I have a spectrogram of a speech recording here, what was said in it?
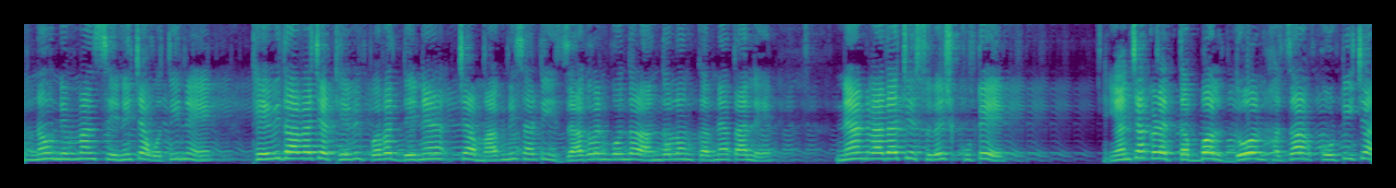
नवनिर्माण सेनेच्या वतीने ठेवीदाराच्या ठेवी परत देण्याच्या मागणीसाठी जागरण गोंधळ आंदोलन करण्यात आले. ज्ञानवादाचे सुरेश कुटे यांच्याकडे तब्बल दोन हजार कोटीच्या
